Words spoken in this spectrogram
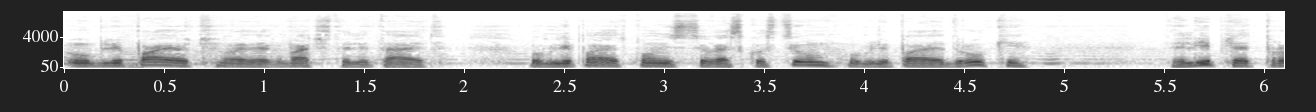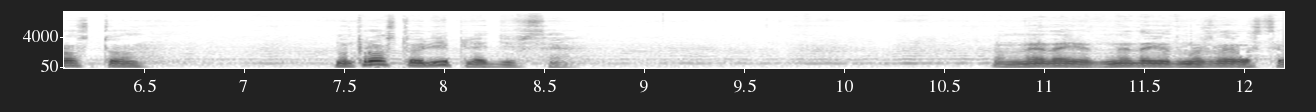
обліпають, ось, як бачите, літають. Обліпають повністю весь костюм, обліпають руки, ліплять просто, ну просто ліплять і все. Не дають, не дають можливості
